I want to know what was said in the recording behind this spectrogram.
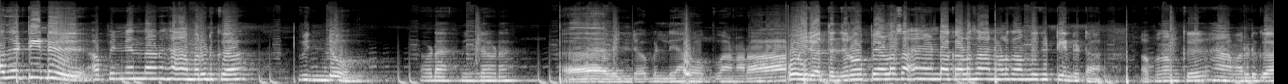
അത് കിട്ടിയിട്ടുണ്ട് അപ്പൊ പിന്നെ എന്താണ് ഹാമർ എടുക്കുക. വിൻഡോ അവിടെ വിൻഡോ എവിടെ? വിൻഡോ ബിൽഡ് ചെയ്യാൻ റോപ്പ് വേണടാ. ഓ ഇരുപത്തഞ്ച് റോപ്പിയുള്ള ഉണ്ടാക്കാനുള്ള സാധനങ്ങളൊക്കെ നമുക്ക് കിട്ടിയിട്ടുണ്ട് കേട്ടാ അപ്പൊ നമുക്ക് ഹാമർ എടുക്കുക.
